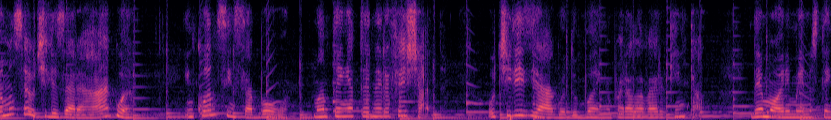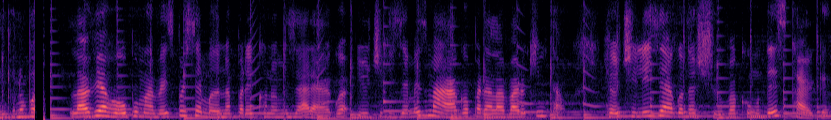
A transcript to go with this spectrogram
Vamos reutilizar a água? Enquanto se ensaboa, mantenha a torneira fechada. Utilize a água do banho para lavar o quintal. Demore menos tempo no banho. Lave a roupa uma vez por semana para economizar água e utilize a mesma água para lavar o quintal. Reutilize a água da chuva como descarga.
